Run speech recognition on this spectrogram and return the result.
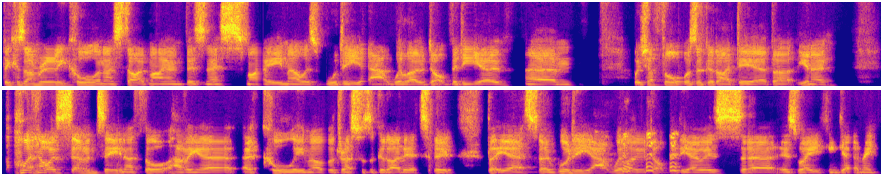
because I'm really cool and I started my own business, my email is woody at willo.video, um, which I thought was a good idea. But, you know, when I was 17, I thought having a, a cool email address was a good idea too. But yeah, so woody at willo.video is, uh, is where you can get me.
